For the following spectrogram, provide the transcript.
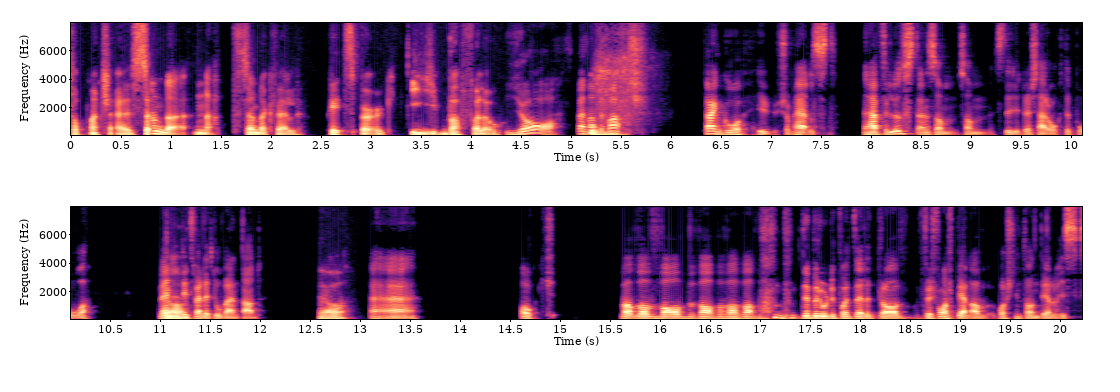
toppmatcher. Söndag natt, söndag kväll, Pittsburgh i Buffalo. Ja, spännande match. Kan gå hur som helst. Den här förlusten som, som Steelers här åkte på, väldigt, väldigt oväntad. Ja. Eh, och vad, vad, vad, vad, vad, vad, det berodde på ett väldigt bra försvarsspel av Washington delvis.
